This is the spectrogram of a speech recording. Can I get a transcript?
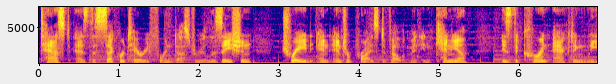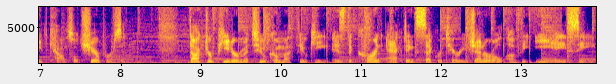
tasked as the Secretary for Industrialization, Trade and Enterprise Development in Kenya, is the current acting lead council chairperson. Dr. Peter Mutuku Mathuki is the current acting Secretary General of the EAC,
